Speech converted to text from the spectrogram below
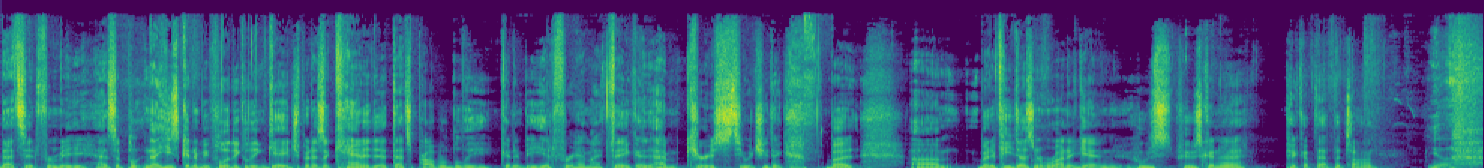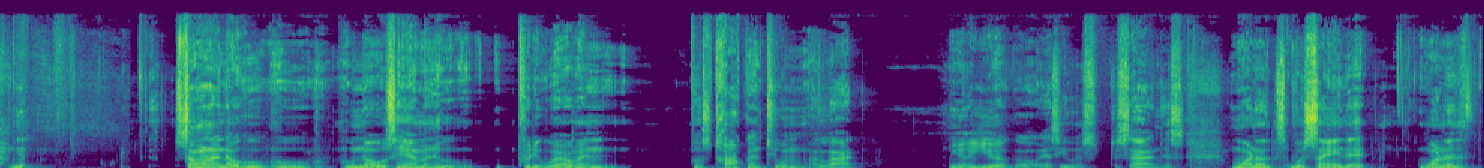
that's it for me as a now he's going to be politically engaged but as a candidate that's probably going to be it for him i think. I, am curious to see what you think. But um, but if he doesn't run again who's who's going to pick up that baton? Yeah, yeah, someone i know who who who knows him and who pretty well and was talking to him a lot you know a year ago as he was deciding this. One of was saying that one of the,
